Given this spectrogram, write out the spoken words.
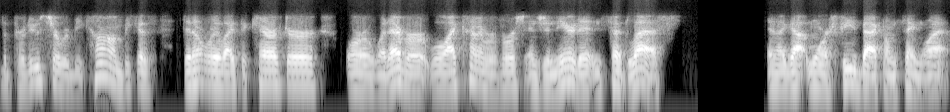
the producer would become because they don't really like the character or whatever. Well, I kind of reverse engineered it and said less, and I got more feedback on saying less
